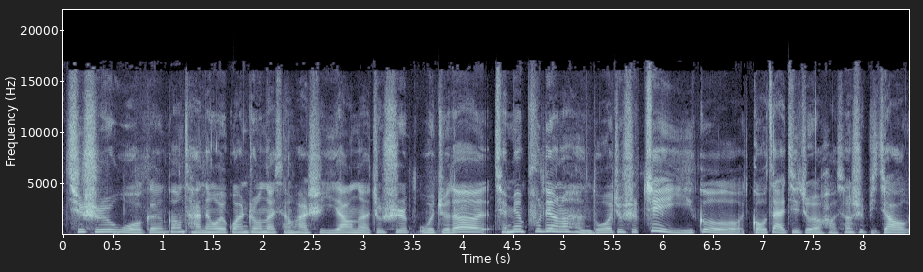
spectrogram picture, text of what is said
其实我跟刚才那位观众的想法是一样的，就是我觉得前面铺垫了很多，就是这一个狗仔记者好像是比较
